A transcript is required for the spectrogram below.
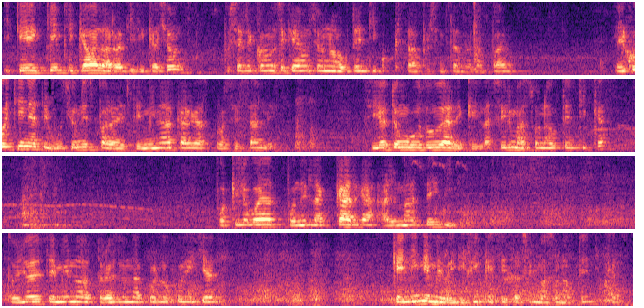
¿Y qué, qué implicaba la ratificación? Pues se reconoce que era un ciudadano auténtico que estaba presentando el amparo. El juez tiene atribuciones para determinar cargas procesales. Si yo tengo duda de que las firmas son auténticas, ¿por qué le voy a poner la carga al más débil? Entonces yo determino a través de un acuerdo judicial que el INE me verifique si esas firmas son auténticas.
